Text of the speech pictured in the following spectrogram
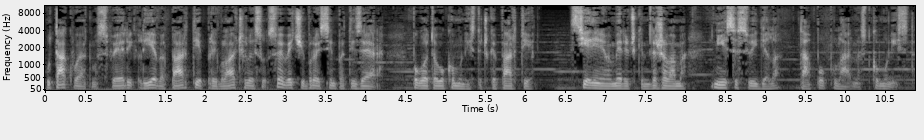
U takvoj atmosferi lijeve partije privlačile su sve veći broj simpatizera, pogotovo komunističke partije. Sjedinjenim američkim državama nije se svidjela ta popularnost komunista.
